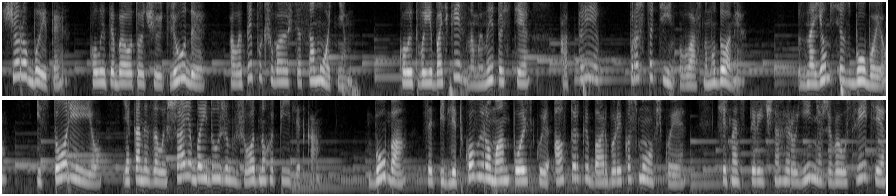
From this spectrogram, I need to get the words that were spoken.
Що робити, коли тебе оточують люди, але ти почуваєшся самотнім? Коли твої батьки знаменитості, а ти просто тінь у власному домі? Знайомся з Бубою, історією, яка не залишає байдужим жодного підлітка. Буба це підлітковий роман польської авторки Барбари Космовської. 16-річна героїня живе у світі,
